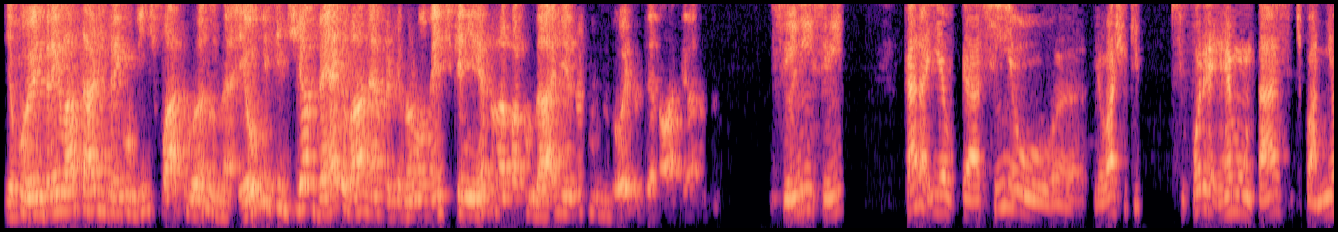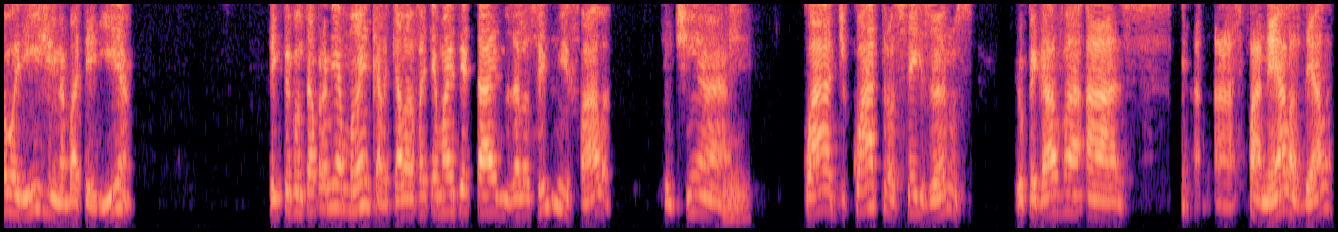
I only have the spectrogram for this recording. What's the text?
Eu, eu entrei lá tarde, entrei com 24 anos, né? Eu me sentia velho lá, né? Porque normalmente quem entra na faculdade entra com 18, 19 anos. Né? Sim, sim. Cara, eu, assim, eu, eu acho que se for remontar, tipo, a minha origem na bateria, tem que perguntar para minha mãe, cara, que ela vai ter mais detalhes, mas ela sempre me fala que eu tinha de quatro a seis anos, eu pegava as, as panelas dela,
